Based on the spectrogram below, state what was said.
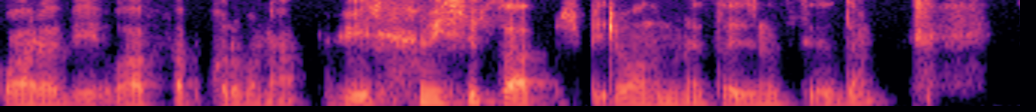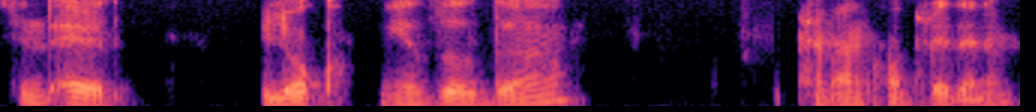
Bu ara bir WhatsApp grubuna virüs atmış biri onun mesajını sildim. Şimdi evet blok yazıldı. Hemen kontrol edelim.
